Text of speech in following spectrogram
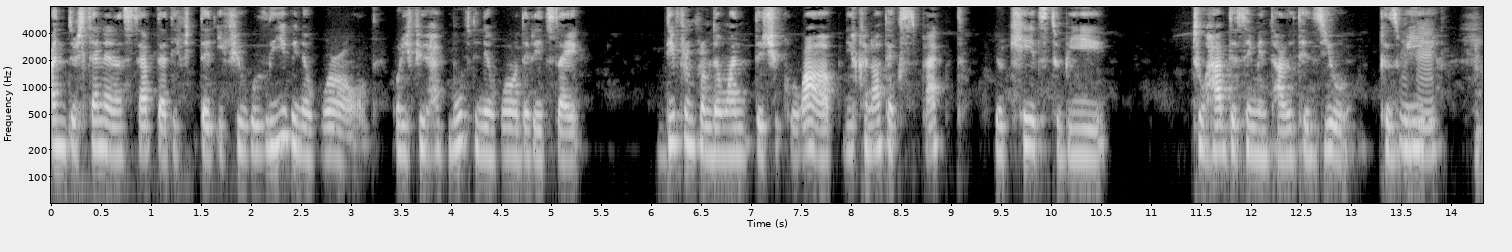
understand and accept that if that if you live in a world or if you have moved in a world that it's like different from the one that you grew up you cannot expect your kids to be to have the same mentality as you. Because mm-hmm. we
